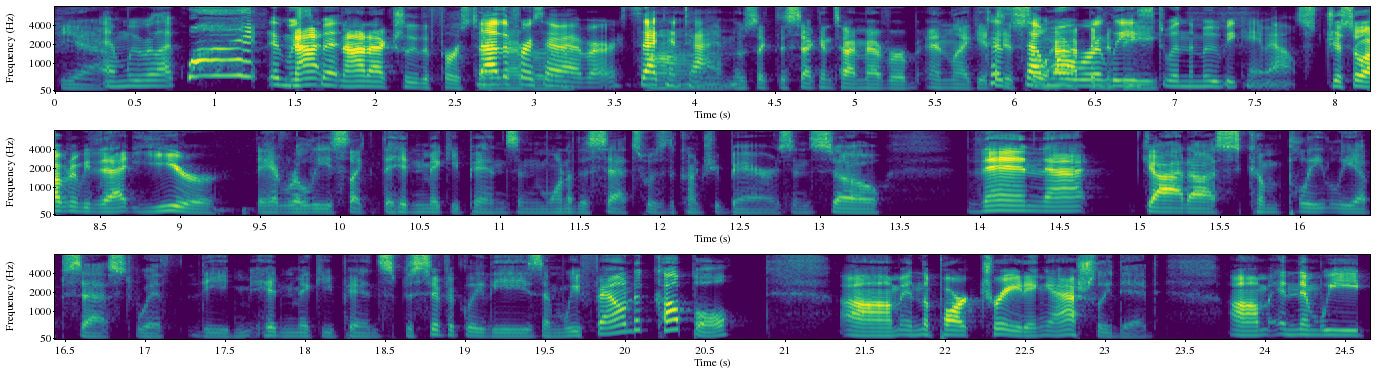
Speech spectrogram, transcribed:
Yeah. And we were like, what? And we not spent not actually the first time. not the first time ever, second Um, It was like the second time ever, and like it just so happened released to be when the movie came out. just so happened to be that year they had released like the hidden Mickey pins, and one of the sets was the Country Bears, and so then that got us completely obsessed with the hidden Mickey pins, specifically these, and we found a couple um, in the park trading. Ashley did, um, and then we.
